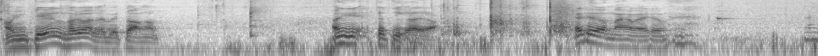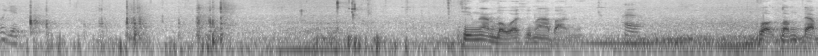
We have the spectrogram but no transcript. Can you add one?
เอาจริงๆเขาทอดจะใบตองครับอันนี้จะติกอะไรหรอแล้วเธอเอามาทำไมเธอน้ำ มันเย็นทีมงานบอกว่าคือมาบานนี้ใช่เหรอพวกต้มแจ่ม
